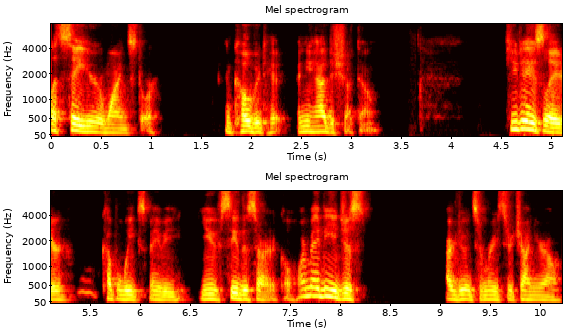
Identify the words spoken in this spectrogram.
Let's say you're a wine store and COVID hit and you had to shut down. A few days later, couple weeks maybe, you see this article, or maybe you just are doing some research on your own.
